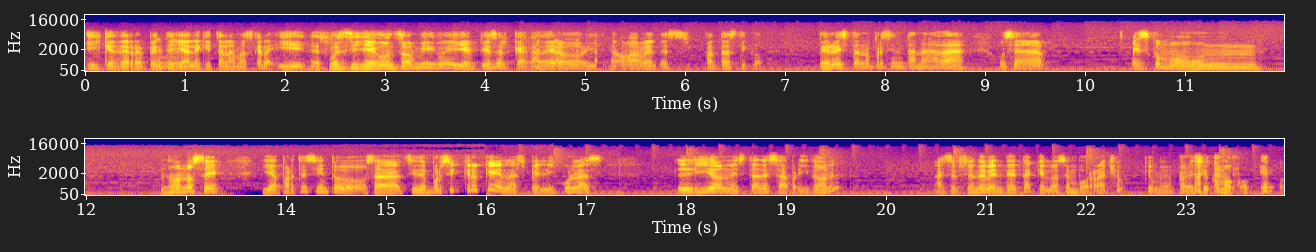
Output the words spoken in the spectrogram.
Y que de repente ya le quitan la máscara y después sí llega un zombie, güey, y empieza el cagadero y no mames, es fantástico. Pero esta no presenta nada. O sea, es como un... No, no sé. Y aparte siento, o sea, si de por sí creo que en las películas Leon está desabridón, a excepción de Vendetta, que lo hacen borracho, que me pareció como coqueto.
